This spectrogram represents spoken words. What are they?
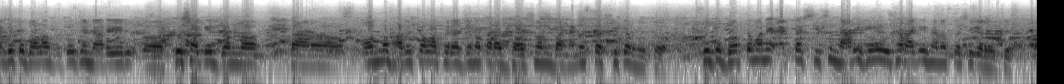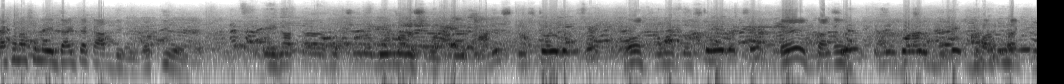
আগে তো বলা হতো যে নারীর পোশাকের জন্য তার অন্যভাবে চলাফেরার জন্য তারা ধর্ষণ বা হেনস্থার শিকার হতো। কিন্তু বর্তমানে একটা শিশু নারী হয়ে ওঠার আগে হেনস্থার শিকার হচ্ছে। এখন আসলে এই দায়টা কার দিবে বা কি বলবে? এই গাছটা হচ্ছে হলো মন মানসিকতা মানুষ নষ্ট হয়ে যাচ্ছে। সমাজ নষ্ট হয়ে যাচ্ছে। এই ক্রাইম করার ভালো লাগছে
